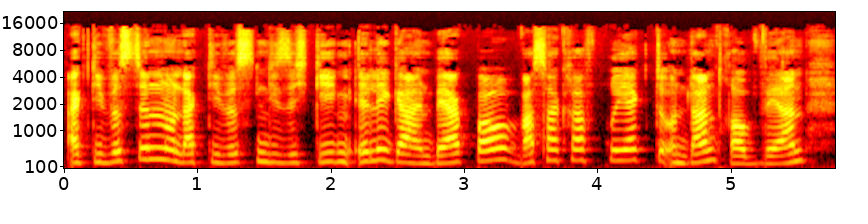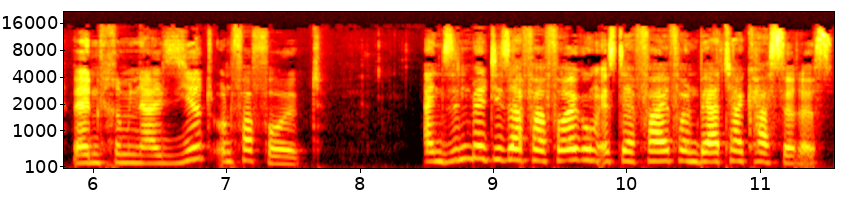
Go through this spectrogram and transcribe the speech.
Aktivistinnen und Aktivisten, die sich gegen illegalen Bergbau, Wasserkraftprojekte und Landraub wehren, werden kriminalisiert und verfolgt ein Sinnbild dieser Verfolgung ist der Fall von Berta Cáceres.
